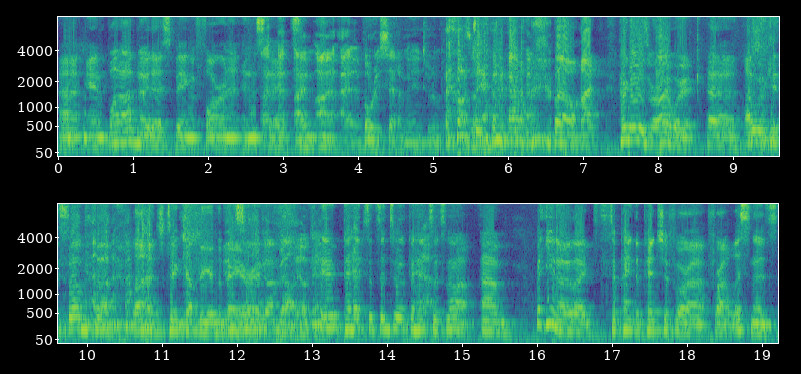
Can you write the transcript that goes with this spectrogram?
uh, and what I've noticed being a foreigner in the states. I, I, I'm, I, I've already said I'm an Intuit employee. Oh, damn. well, I, who knows where I work? Uh, I work at some uh, large tech company in the In Bay Area. Silicon Valley, okay. Perhaps it's Intuit, perhaps Yeah. it's not. Um, but you know, like to paint the picture for our, for our listeners,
